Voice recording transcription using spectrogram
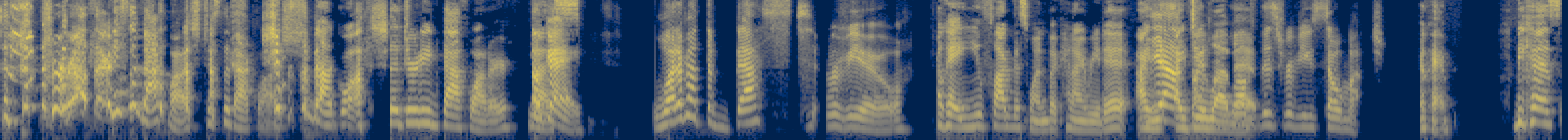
for others, Just the backwash. Just the backwash. just the backwash. the dirty bathwater. Yes. Okay. What about the best review? Okay, you flagged this one, but can I read it? I yes, I do love, it. this review so much. Okay. Because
